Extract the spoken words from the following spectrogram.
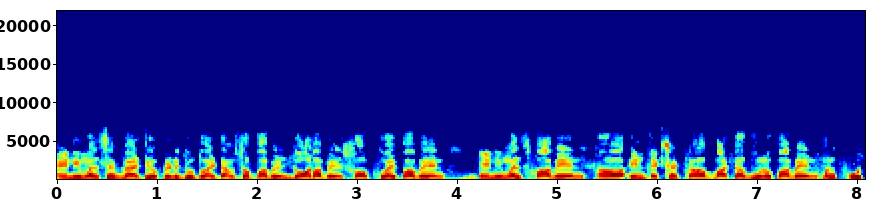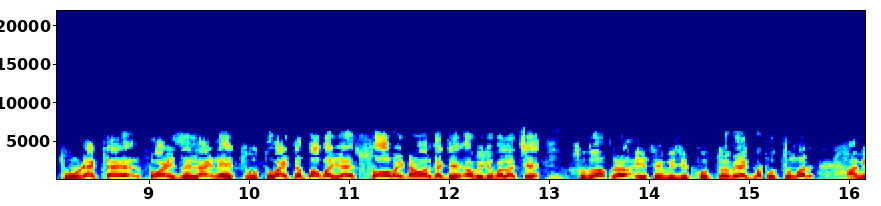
অ্যানিমালস এর ব্যাটারি অপারেটেড যত আইটেম সব পাবেন ডল পাবেন সফটওয়্যার পাবেন অ্যানিমালস পাবেন ইনটেক্সের টপ বাটপগুলো পাবেন। মানে প্রচুর একটা টয়েজ এর লাইনে যত আইটেম পাওয়া যায় সব আইটেম আমার কাছে অ্যাভেলেবল আছে। শুধু আপনার এসে ভিজিট করতে হবে একবার। প্রথমবার আমি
